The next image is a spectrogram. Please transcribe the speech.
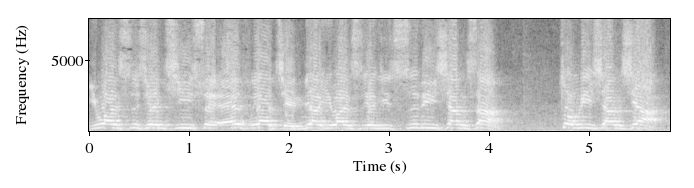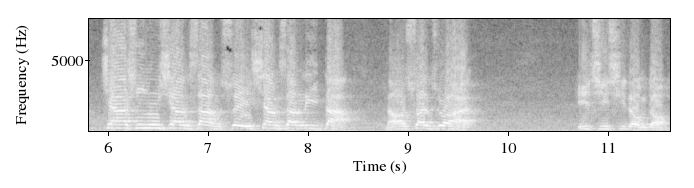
一万四千七，所以 F 要减掉一万四千七，施力向上，重力向下，加速度向上，所以向上力大，然后算出来一七七洞洞，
